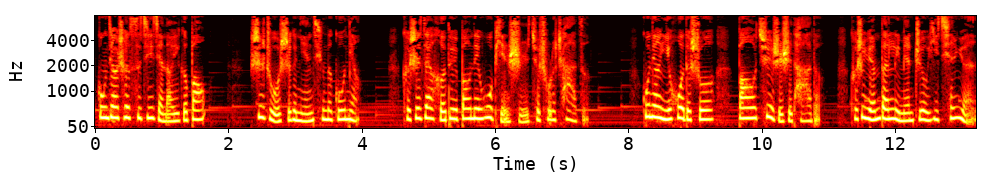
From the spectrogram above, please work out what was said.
公交车司机捡到一个包，失主是个年轻的姑娘，可是，在核对包内物品时却出了岔子。姑娘疑惑的说：“包确实是她的，可是原本里面只有一千元，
